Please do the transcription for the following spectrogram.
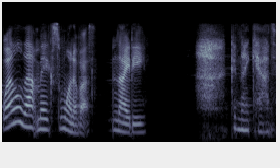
Well, that makes one of us. Nighty. Good night, Cat.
